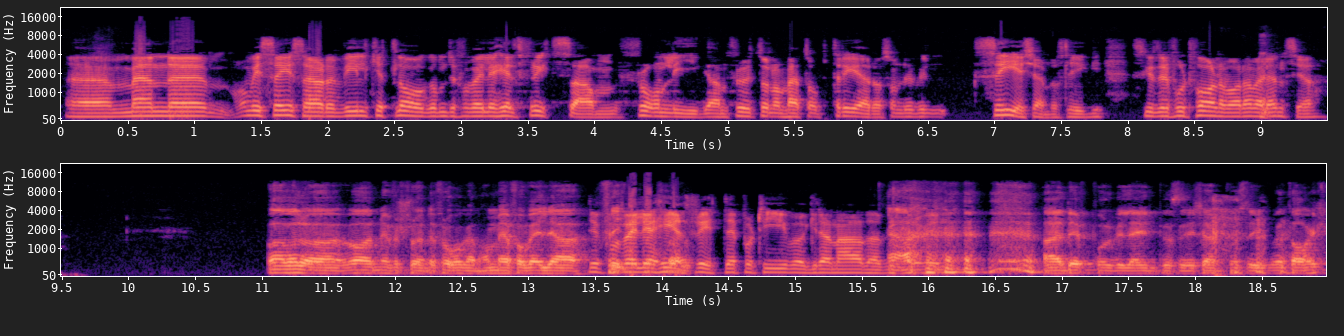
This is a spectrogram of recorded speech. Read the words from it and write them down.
Eh, men eh, om vi säger så här då, vilket lag, om du får välja helt fritt Sam, från ligan, förutom de här topp tre då, som du vill se i Champions League, skulle det fortfarande vara Valencia? Vad, vadå, vad, nu förstår jag inte frågan. Om jag får välja Du får fritt, välja helt fritt. Deportivo, Granada, vilka du vill. Nej, Depor vill jag inte se i Champions League på ett tag.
